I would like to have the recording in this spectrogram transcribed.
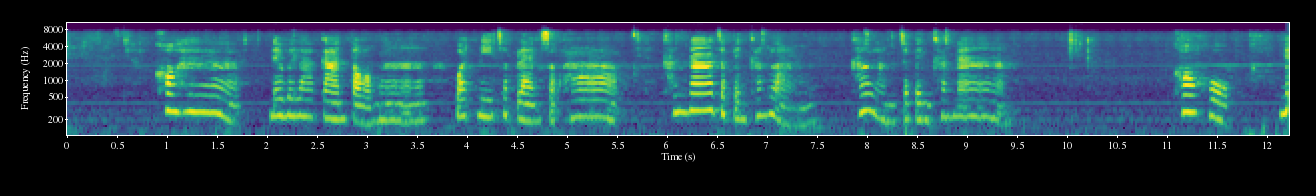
2530 ข้อ 5. ในเวลาการต่อมา วัดนี้จะแปลงสภาพ ข้างหน้าจะเป็นข้างหลัง ข้างหลังจะเป็นข้างหน้า ข้อ 6. เม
